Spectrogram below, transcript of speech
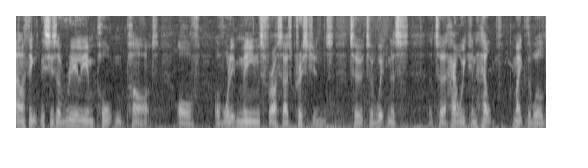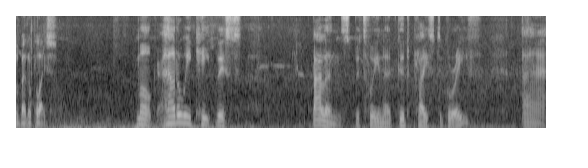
and I think this is a really important part of, of what it means for us as Christians to, to witness to how we can help make the world a better place. Mark, how do we keep this balance between a good place to grieve, uh,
